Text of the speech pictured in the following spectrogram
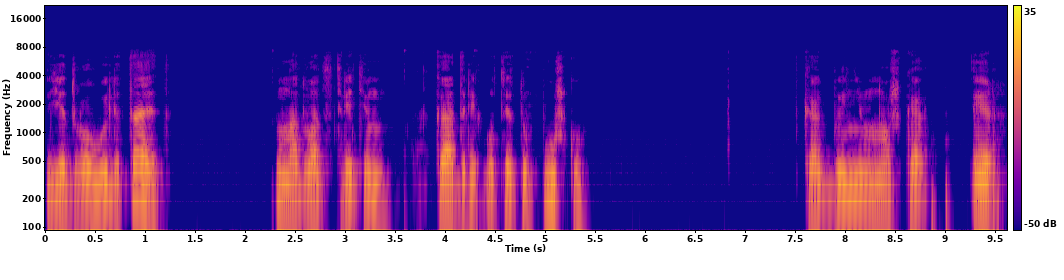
ядро вылетает, ну, на 23 кадре вот эту пушку как бы немножко R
